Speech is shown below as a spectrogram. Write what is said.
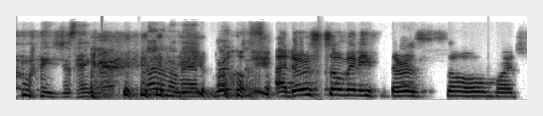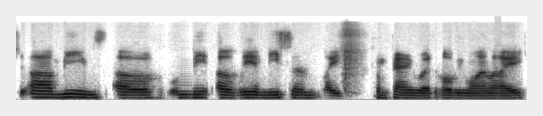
he's just hanging out. I don't know, man. Bro, I just- uh, there was so many. There was so much uh, memes of me of Liam Neeson like comparing with Obi Wan. Like,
